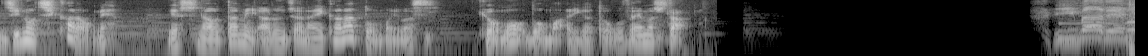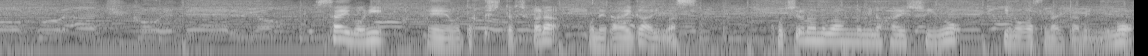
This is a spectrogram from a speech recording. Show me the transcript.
字の力をね、養うためにあるんじゃないかなと思います。今日もどうもありがとうございました。最後に、えー、私たちからお願いがあります。こちらの番組の配信を聞き逃さないためにも、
